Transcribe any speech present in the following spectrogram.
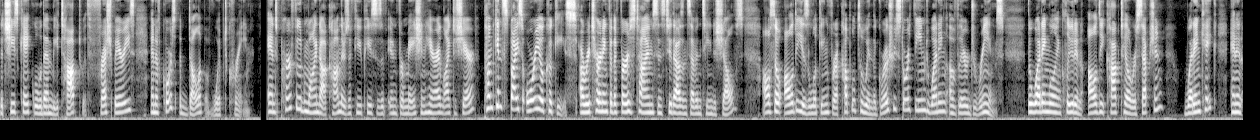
The cheesecake will then be topped with fresh berries and, of course, a dollop of whipped cream. And per foodandwine.com, there's a few pieces of information here I'd like to share. Pumpkin spice Oreo cookies are returning for the first time since 2017 to shelves. Also, Aldi is looking for a couple to win the grocery store themed wedding of their dreams. The wedding will include an Aldi cocktail reception, wedding cake, and an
